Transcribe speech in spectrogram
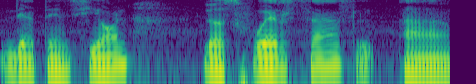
de atención, los fuerzas, uh,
